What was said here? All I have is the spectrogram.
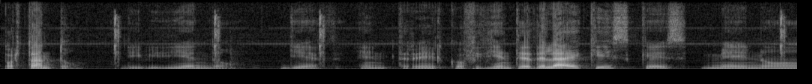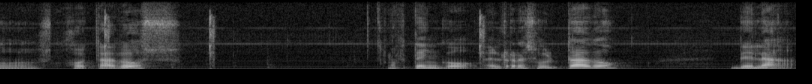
Por tanto, dividiendo 10 entre el coeficiente de la x, que es menos j2, obtengo el resultado de la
